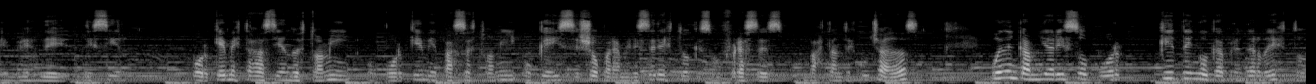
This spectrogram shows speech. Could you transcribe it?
en vez de decir, ¿por qué me estás haciendo esto a mí? ¿por qué me pasa esto a mí? ¿O qué hice yo para merecer esto? Que son frases bastante escuchadas. Pueden cambiar eso por ¿qué tengo que aprender de esto?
